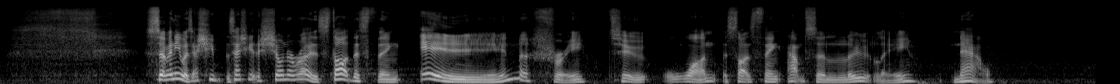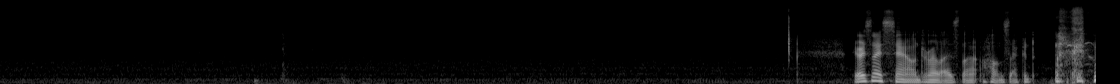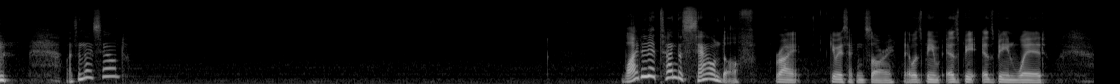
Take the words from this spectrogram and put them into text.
So anyways, actually, let's actually get the show in a row. Let's start this thing in three, two, one. Let's start this thing absolutely now. There is no sound. I realize that. Hold on a second. What's in that sound? Why did it turn the sound off? Right. Give me a second. Sorry. It was being it was being it was being weird.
